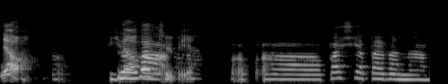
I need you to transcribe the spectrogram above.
Joo, ne ovat hyviä. Pasiapäivänä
